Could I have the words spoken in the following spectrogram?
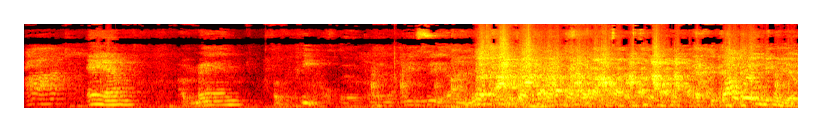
I am a man for the people. Playing the PC, wouldn't he be a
